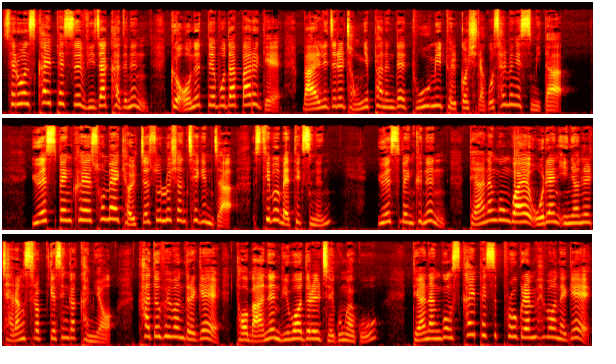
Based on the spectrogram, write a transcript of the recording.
새로운 스카이패스 비자 카드는 그 어느 때보다 빠르게 마일리지를 적립하는 데 도움이 될 것이라고 설명했습니다. US뱅크의 소매 결제 솔루션 책임자 스티브 매틱스는 US뱅크는 대한항공과의 오랜 인연을 자랑스럽게 생각하며 카드 회원들에게 더 많은 reward를 제공하고 대한항공 스카이패스 프로그램 회원에게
